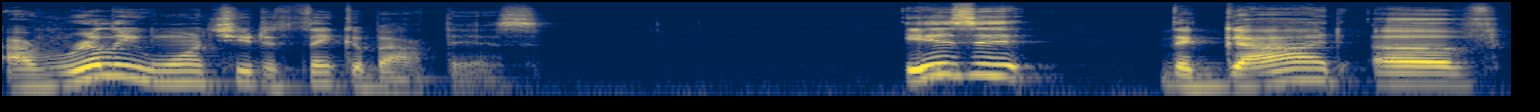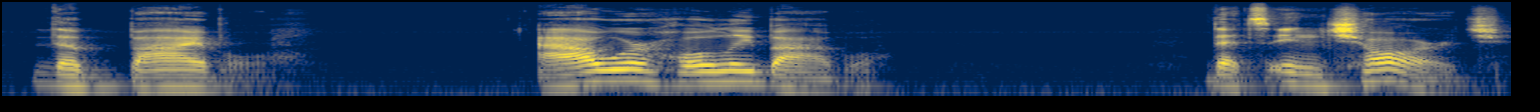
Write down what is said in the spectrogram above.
I really want you to think about this. Is it the God of the Bible, our holy Bible, that's in charge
